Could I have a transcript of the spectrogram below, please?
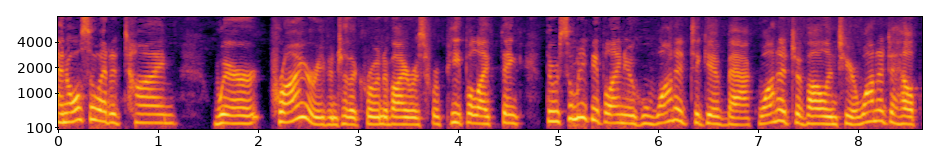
And also at a time where prior even to the coronavirus where people i think there were so many people i knew who wanted to give back wanted to volunteer wanted to help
